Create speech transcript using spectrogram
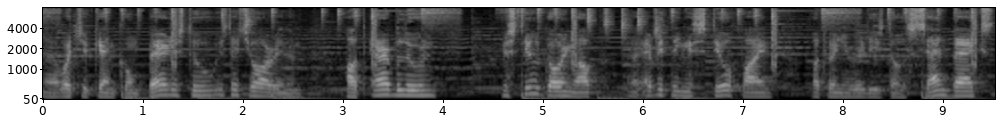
uh, what you can compare this to is that you are in a hot air balloon, you're still going up, uh, everything is still fine, but when you release those sandbags,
